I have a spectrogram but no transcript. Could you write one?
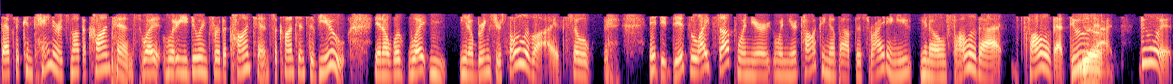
that's a container. It's not the contents. What what are you doing for the contents? The contents of you. You know what what you know brings your soul alive. So it it, it lights up when you're when you're talking about this writing. You you know follow that follow that do Yeah. that do it.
